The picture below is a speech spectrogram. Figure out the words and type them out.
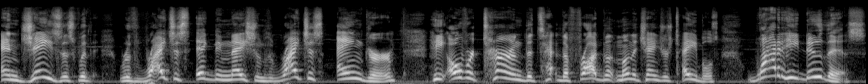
And Jesus, with, with righteous indignation, with righteous anger, he overturned the, ta- the fraudulent money changers' tables. Why did he do this?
